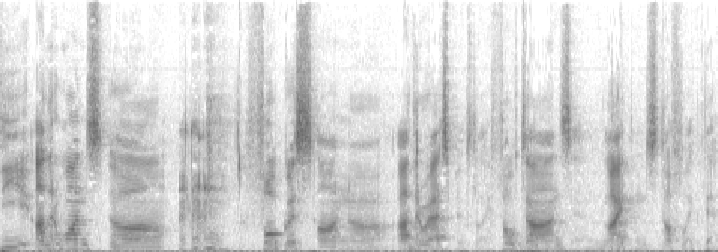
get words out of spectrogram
the other ones uh, focus on uh, other aspects like photons and light and stuff like that.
